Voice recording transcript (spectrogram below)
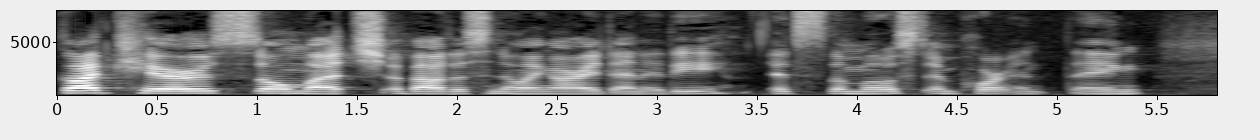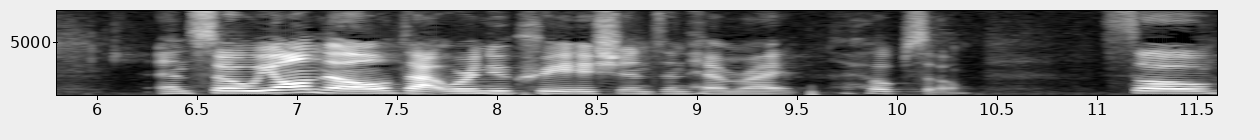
God cares so much about us knowing our identity. It's the most important thing. And so we all know that we're new creations in Him, right? I hope so. So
